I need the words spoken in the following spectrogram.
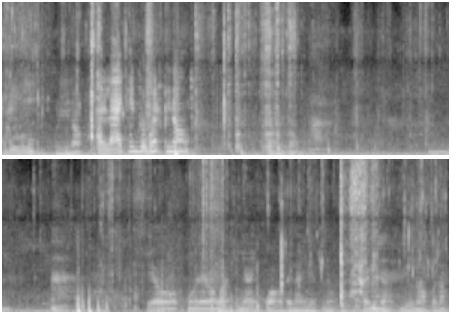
พอดีพอดีเนาะใส่ลายกินบ่หมดพี่น้องเอาลองอืมเดี๋ยวมือได้บางวันที่ง่ายครัวเข้าไปในเลยพี่น้องแค่นี้จะอยู่นอกก่อนเนาะ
